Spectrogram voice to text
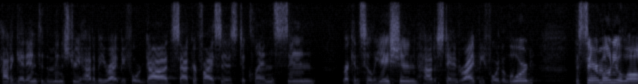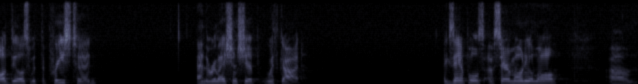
how to get into the ministry, how to be right before God, sacrifices to cleanse sin, reconciliation, how to stand right before the Lord. The ceremonial law deals with the priesthood and the relationship with God. Examples of ceremonial law. Um,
